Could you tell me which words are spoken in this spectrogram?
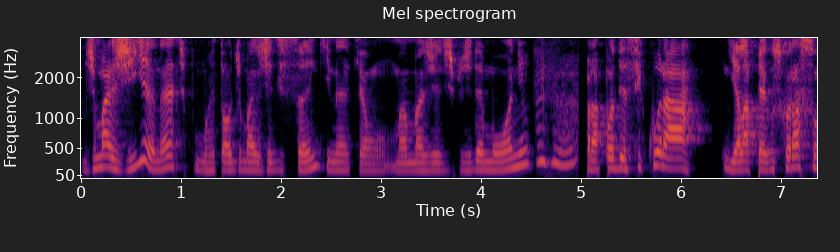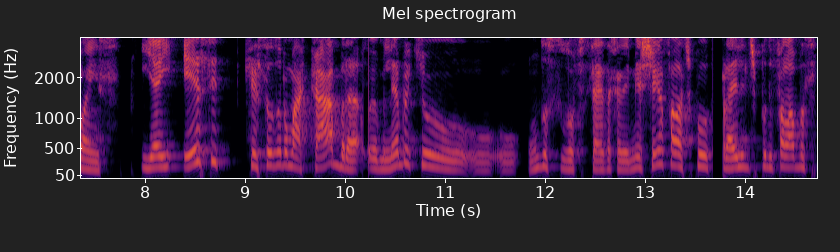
de magia, né? Tipo, um ritual de magia de sangue, né? Que é uma magia de, tipo, de demônio, uhum. para poder se curar. E ela pega os corações. E aí, esse questão do macabra, eu me lembro que o, o, um dos oficiais da academia chega a falar, tipo, pra ele, tipo, de falar, você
